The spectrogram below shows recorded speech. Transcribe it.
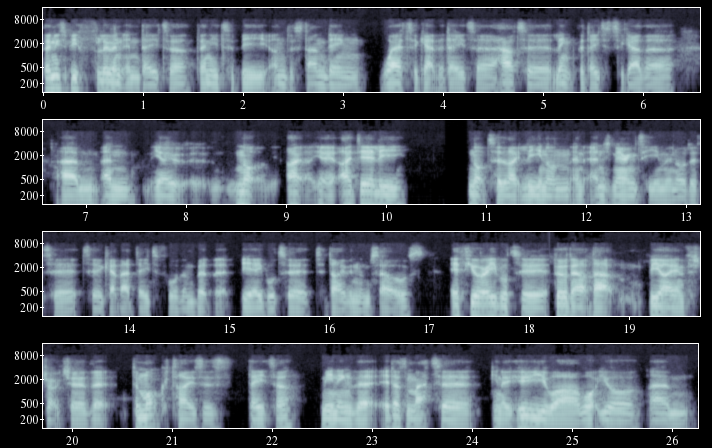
they need to be fluent in data. They need to be understanding where to get the data, how to link the data together, um, and you know, not I, you know, ideally not to like lean on an engineering team in order to to get that data for them, but be able to to dive in themselves. If you're able to build out that BI infrastructure that democratizes data, meaning that it doesn't matter, you know, who you are, what your um,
